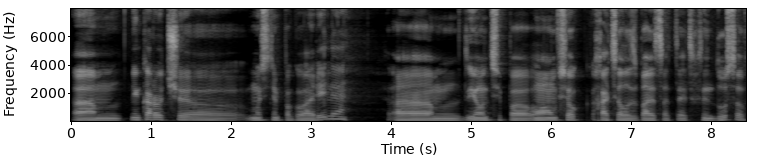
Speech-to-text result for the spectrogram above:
Ам, и, короче, мы с ним поговорили, ам, и он, типа, он все хотел избавиться от этих индусов,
